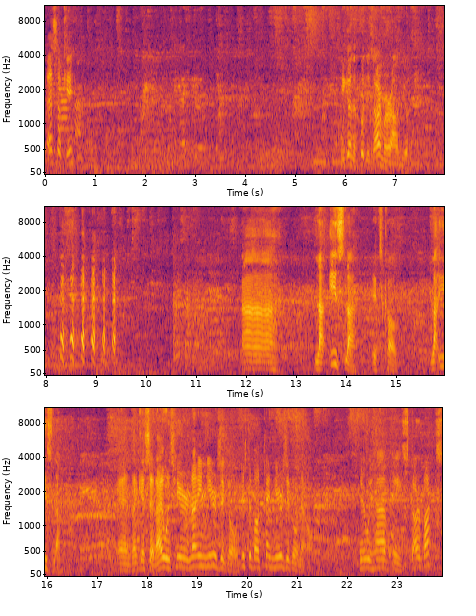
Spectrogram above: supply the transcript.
That's okay. He's gonna put his arm around you. uh, La Isla, it's called. La Isla. And like I said, I was here nine years ago, just about 10 years ago now. Here we have a Starbucks.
